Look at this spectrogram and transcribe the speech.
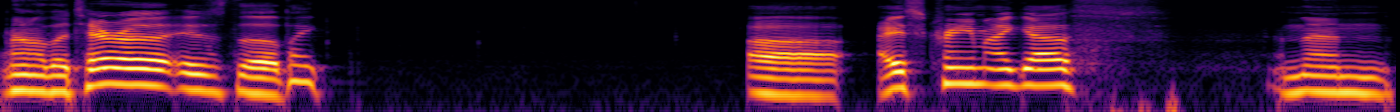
I know the Terra is the like uh, ice cream, I guess, and then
